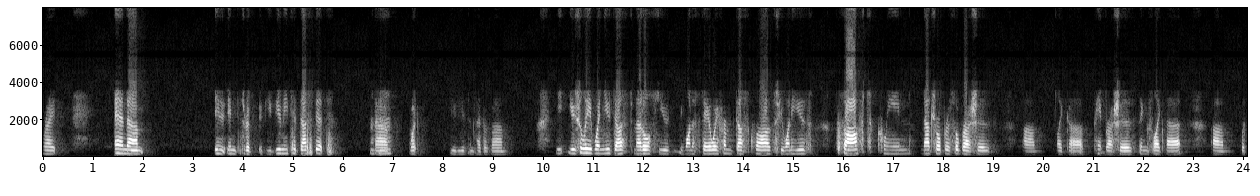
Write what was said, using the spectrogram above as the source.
Right. And um, in, in sort of, if you do need to dust it, Mm-hmm. uh, what, you use some type of, um, Usually when you dust metals, you, you want to stay away from dust cloths. You want to use soft, clean, natural bristle brushes, um, like uh, paint brushes, things like that, um, with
